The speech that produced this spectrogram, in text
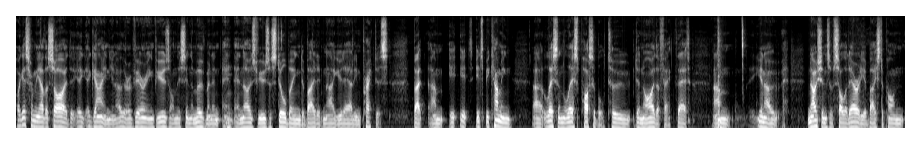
I guess from the other side, again, you know, there are varying views on this in the movement, and, and, and those views are still being debated and argued out in practice. But um, it, it, it's becoming uh, less and less possible to deny the fact that, um, you know, notions of solidarity are based upon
